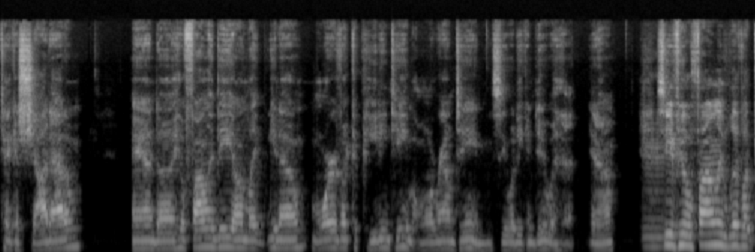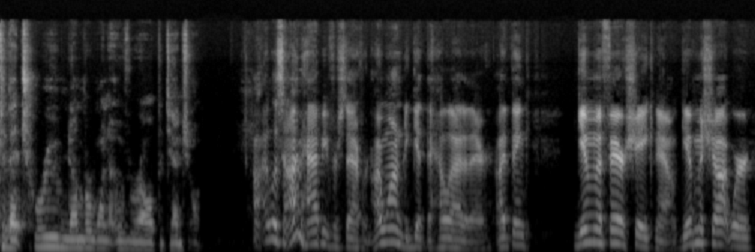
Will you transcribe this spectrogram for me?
take a shot at him, and uh, he'll finally be on like you know more of a competing team, all around team, and see what he can do with it. You know, Mhm. see if he'll finally live up to that true number one overall potential. I listen, I'm happy for Stafford. I want him to get the hell out of there. I think give him a fair shake now. Give him a shot where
